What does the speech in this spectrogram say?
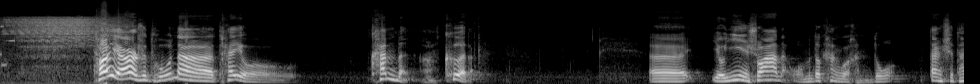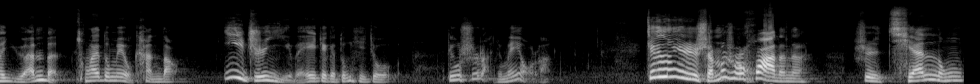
《陶冶二世图》呢，它有刊本啊，刻的。呃，有印刷的，我们都看过很多，但是它原本从来都没有看到，一直以为这个东西就丢失了，就没有了。这个东西是什么时候画的呢？是乾隆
